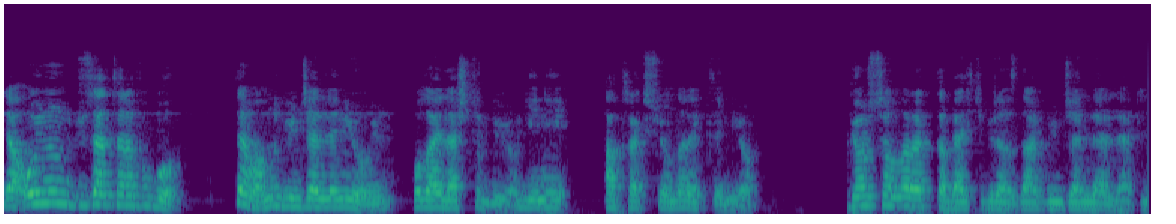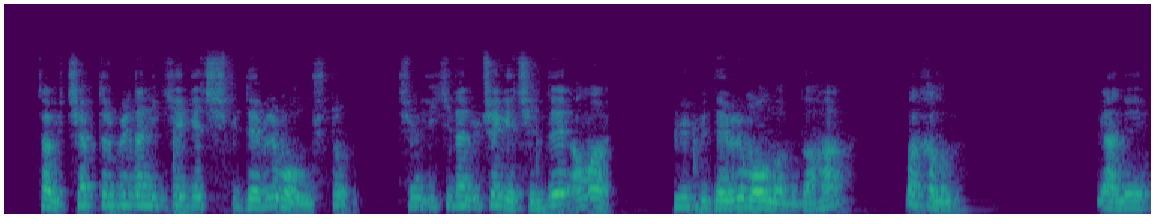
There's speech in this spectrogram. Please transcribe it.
Ya oyunun güzel tarafı bu. Devamlı güncelleniyor oyun. Kolaylaştırılıyor. Yeni atraksiyonlar ekleniyor. Görsel olarak da belki biraz daha güncellerler. Tabii Chapter 1'den 2'ye geçiş bir devrim olmuştu. Şimdi 2'den 3'e geçildi ama büyük bir devrim olmadı daha. Bakalım. Yani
